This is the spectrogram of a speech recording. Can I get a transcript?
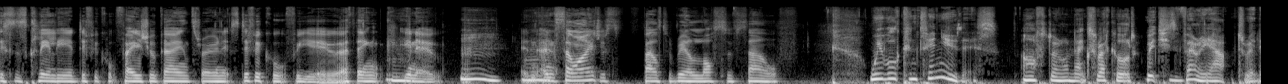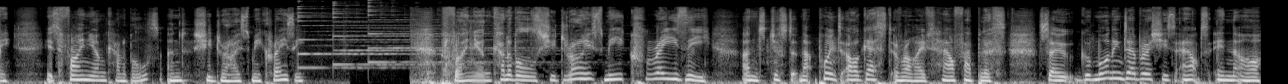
this is clearly a difficult phase you're going through and it's difficult for you. I think, mm. you know. Mm. And, and mm. so I just felt a real loss of self. We will continue this after our next record, which is very apt, really. It's Fine Young Cannibals and She Drives Me Crazy. Fine Young Cannibals, She Drives Me Crazy. And just at that point, our guest arrived. How fabulous. So, good morning, Deborah. She's out in our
